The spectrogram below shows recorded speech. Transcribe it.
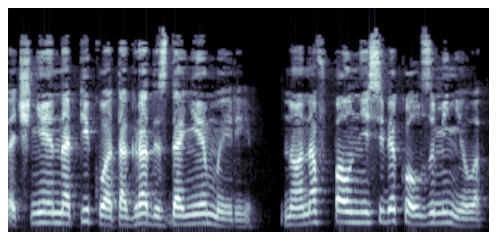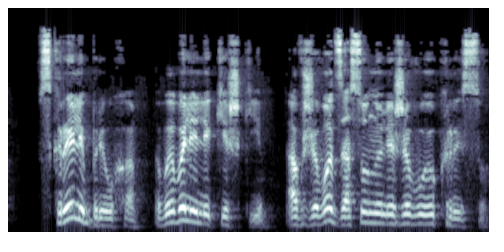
точнее на пику от ограды здания мэрии. Но она вполне себе кол заменила. Вскрыли брюхо, вывалили кишки, а в живот засунули живую крысу.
